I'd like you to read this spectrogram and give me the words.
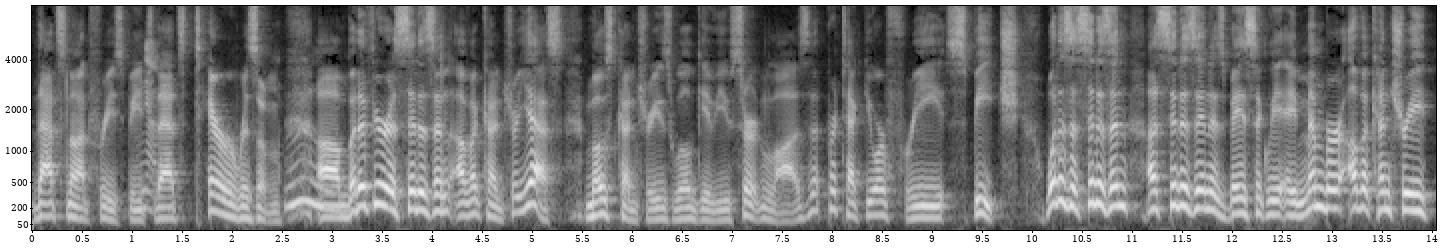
That's not free speech. No. That's terrorism. Mm. Um, but if you're a citizen of a country, yes, most countries will give you certain laws that protect your free speech. What is a citizen? A citizen is basically a member of a country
